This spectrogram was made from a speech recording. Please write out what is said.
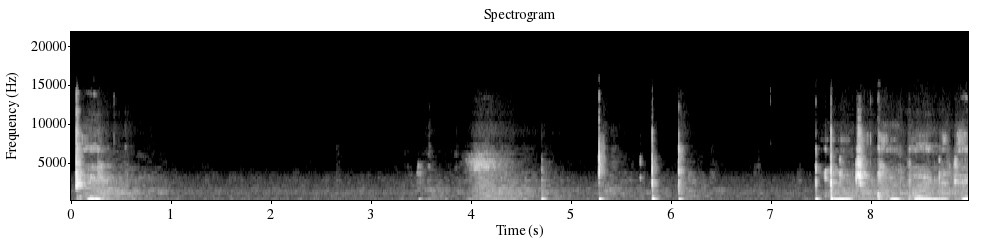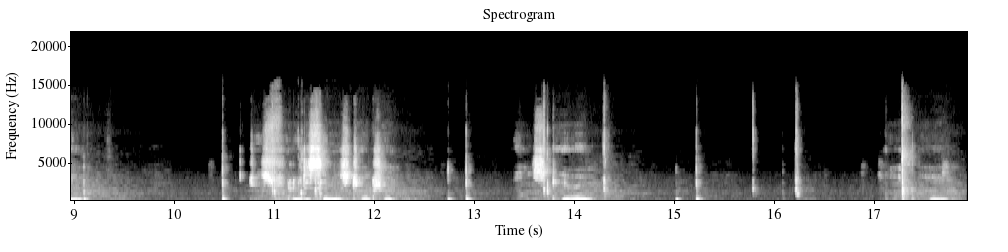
okay. Need to compile again. Just follow the same instruction as given. Okay.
